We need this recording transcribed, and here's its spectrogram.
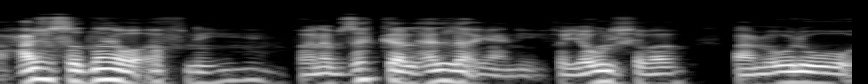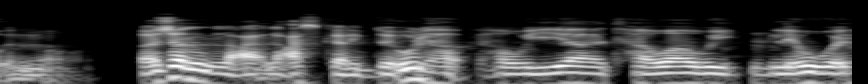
حاجة صدناي وقفني فأنا بتذكر لهلا يعني فيوني شباب عم يقولوا إنه فاجا العسكري بده يقول هويات هواوي اللي هو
